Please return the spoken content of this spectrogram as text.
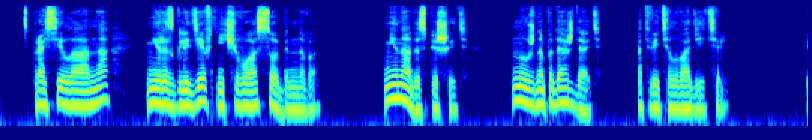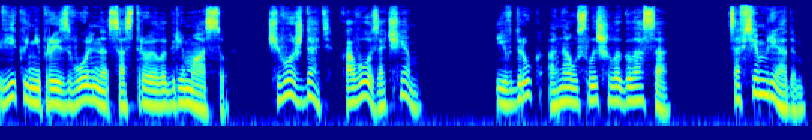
— спросила она, не разглядев ничего особенного. «Не надо спешить. Нужно подождать», — ответил водитель. Вика непроизвольно состроила гримасу. Чего ждать? Кого? Зачем? И вдруг она услышала голоса. Совсем рядом.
